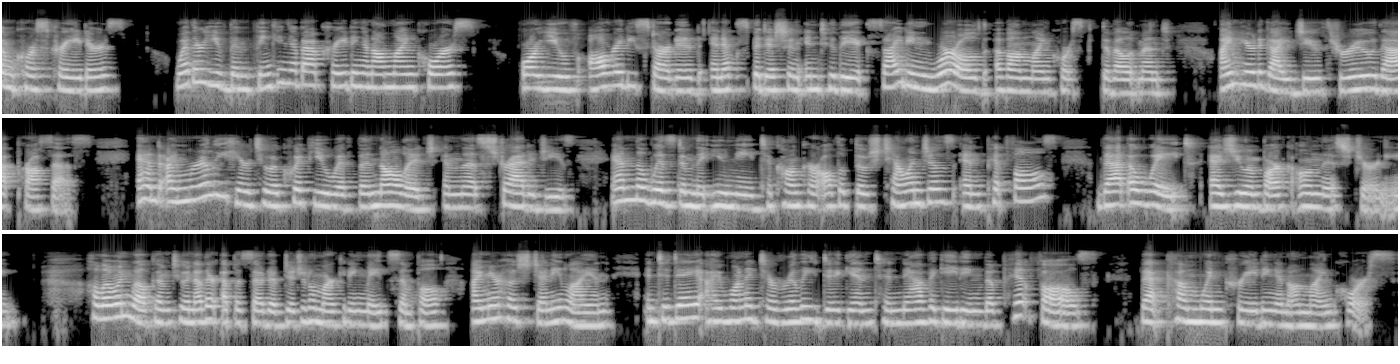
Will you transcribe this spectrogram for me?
Welcome, course creators. Whether you've been thinking about creating an online course or you've already started an expedition into the exciting world of online course development, I'm here to guide you through that process. And I'm really here to equip you with the knowledge and the strategies and the wisdom that you need to conquer all of those challenges and pitfalls that await as you embark on this journey. Hello and welcome to another episode of Digital Marketing Made Simple. I'm your host, Jennie Lyon, and today I wanted to really dig into navigating the pitfalls that come when creating an online course.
